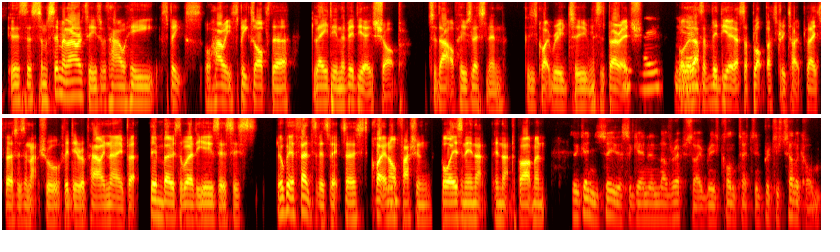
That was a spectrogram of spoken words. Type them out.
there's, there's some similarities with how he speaks or how he speaks of the lady in the video shop to that of who's listening because he's quite rude to Mrs. Burridge. So, Although yeah. that's a video, that's a blockbustery type place versus an actual video repair. I know, but bimbo is the word he uses. Is a little bit offensive, is Victor. He's quite an old-fashioned boy, isn't he? In that in that department. So again, you see this again in another episode when he's contacting British Telecom.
